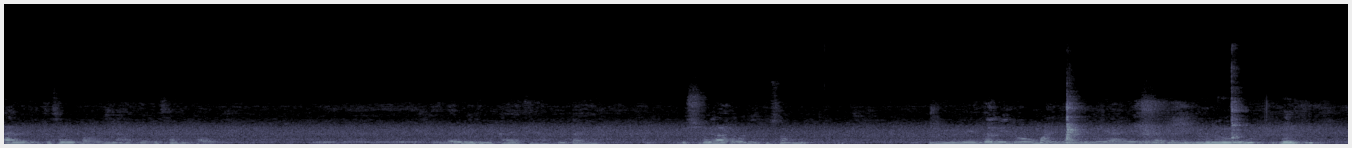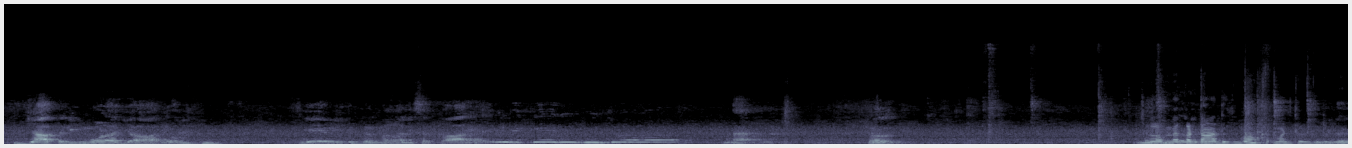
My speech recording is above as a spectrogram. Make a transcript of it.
अरे जी। किसान खाओ जनाब किसान खाओ विश्वला करोजी तू सांगू दलिदो माई लागलेली आहे दुरून जातली मोळा जात हे चल चलो मैं कटा दी बहुत मट जुड़ गई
